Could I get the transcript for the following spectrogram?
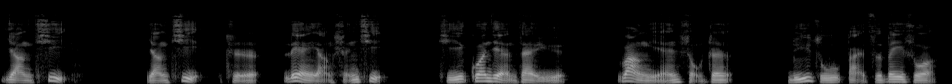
养气，养气指炼养神气，其关键在于望眼守真。吕祖百字碑说：“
